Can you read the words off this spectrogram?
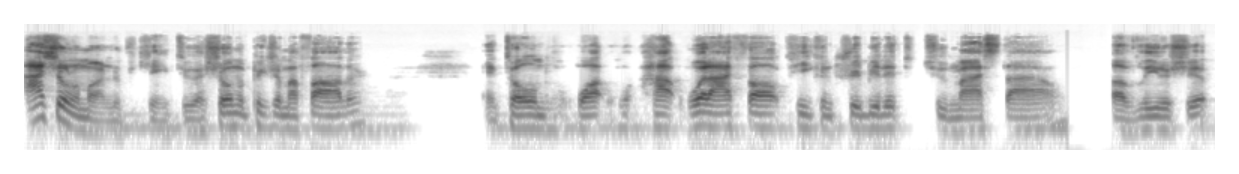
I showed them Martin Luther King too. I showed them a picture of my father and told him what how, what I thought he contributed to my style of leadership.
